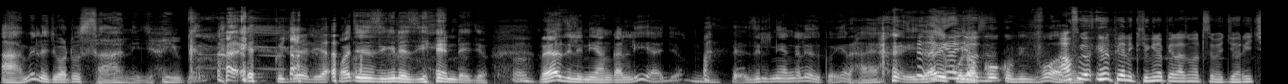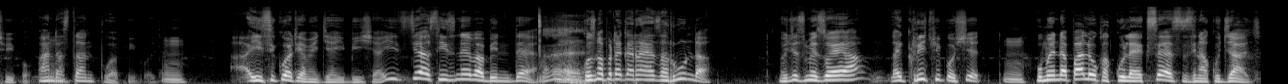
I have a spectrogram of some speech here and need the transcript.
Ah, mi lichukua tu sani jo wacha hizi zingine ziende jo. Raya ziliniangalia jo. Eh, ziliniangalia ziko "Hii ijawai kula kuku before hiyo- hiyo pia ni kitu ingine pia lazima tuseme jua rich people. Understand poor people Mm. Isikuwa just he's never been there. Eh. unapataga raya za runda. Unajua zimezoea like rich people shit. Mm. umeenda pale ukakula excess zinakujaji.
